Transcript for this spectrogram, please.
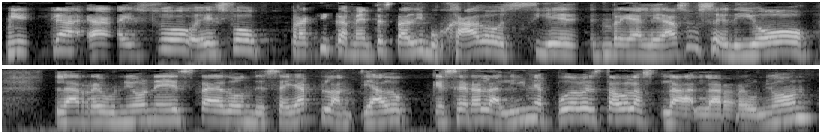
Mira, eso, eso prácticamente está dibujado. Si en realidad sucedió la reunión esta donde se haya planteado que esa era la línea, pudo haber estado la, la, reunión.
